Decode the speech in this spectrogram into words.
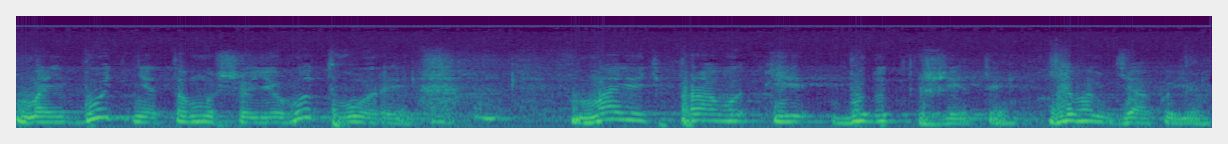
майбутнє, тому що його твори мають право і будуть жити. Я вам дякую.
